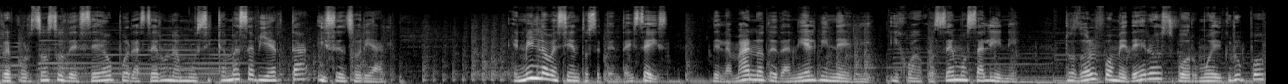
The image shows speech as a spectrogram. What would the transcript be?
reforzó su deseo por hacer una música más abierta y sensorial. En 1976, de la mano de Daniel Vinelli y Juan José Mussolini, Rodolfo Mederos formó el grupo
